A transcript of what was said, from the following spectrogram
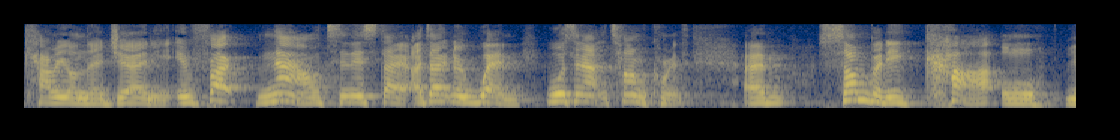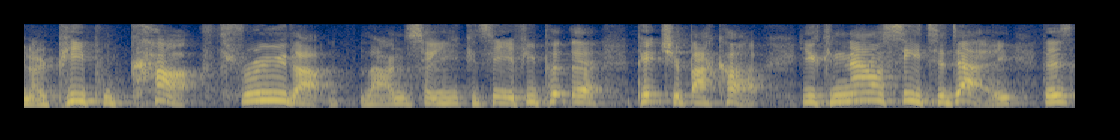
carry on their journey. In fact, now to this day, I don't know when, it wasn't at the time of Corinth, um, somebody cut, or you know, people cut through that land. So you can see, if you put the picture back up, you can now see today there's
